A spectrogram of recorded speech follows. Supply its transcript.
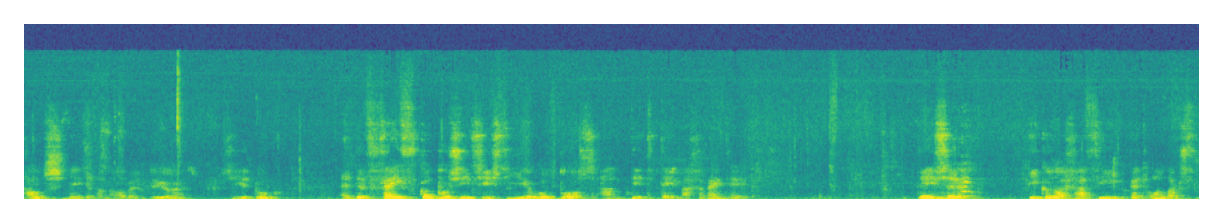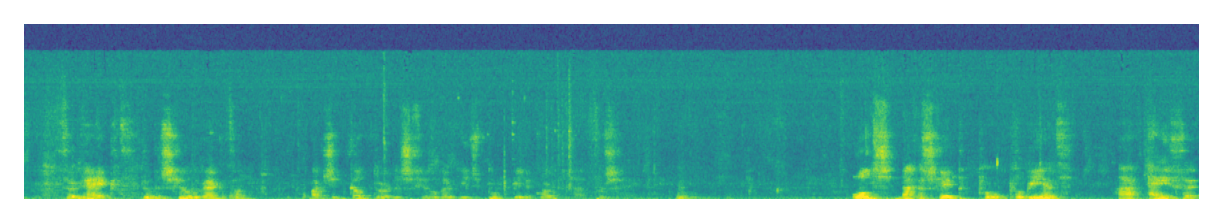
houtsnede van Albert Dürer, zie het boek, en de vijf composities die Jeroen Bos aan dit thema gewijd heeft. Deze iconografie werd onlangs verrijkt door de schilderwerken van Maxim Kantor, de schilder wiens boek binnenkort gaat verschijnen. Ons narrenschip pro probeert haar eigen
